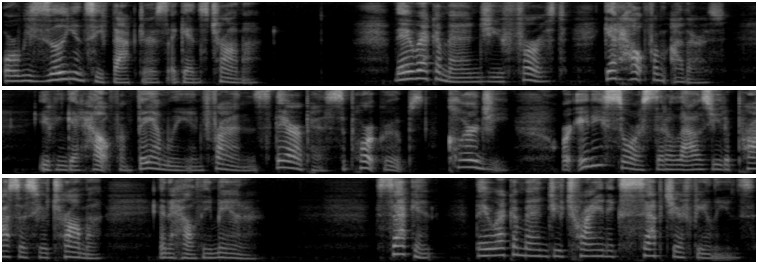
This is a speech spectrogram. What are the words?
or resiliency factors against trauma. They recommend you first get help from others. You can get help from family and friends, therapists, support groups, clergy, or any source that allows you to process your trauma in a healthy manner. Second, they recommend you try and accept your feelings.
